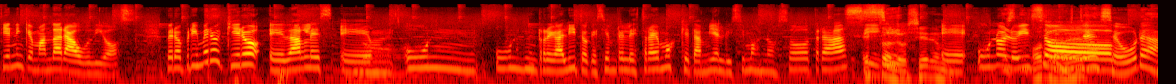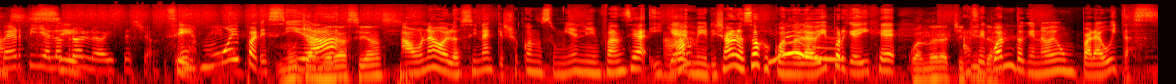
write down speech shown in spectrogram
Tienen que mandar audios. Pero primero quiero eh, darles eh, No. un, un regalito que siempre les traemos, que también lo hicimos nosotras. Sí. Esto lo hicieron. Eh, uno lo ¿Otra hizo seguras? Berti y el Sí. otro lo hice yo. Sí. Es muy Muchas parecida gracias. a una golosina que yo consumí en la infancia y que Ah. me brillaron los ojos cuando la vi porque dije, Cuando era chiquita. ¿hace cuánto que no veo un paragüitas?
